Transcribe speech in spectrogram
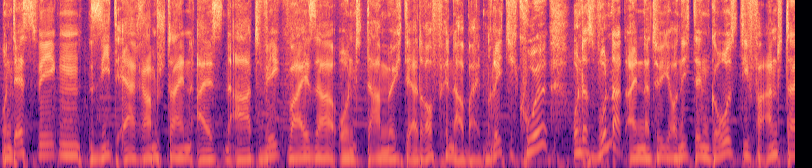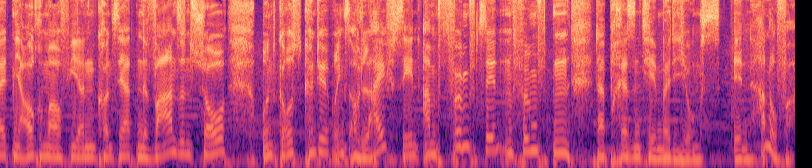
Und deswegen sieht er Rammstein als eine Art Wegweiser und da möchte er drauf hinarbeiten. Richtig cool. Und das wundert einen natürlich auch nicht, denn Ghost, die veranstalten ja auch immer auf ihren Konzerten eine Wahnsinnsshow. Und Ghost könnt ihr übrigens auch live sehen am 15.05. Da präsentieren wir die Jungs in Hannover.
